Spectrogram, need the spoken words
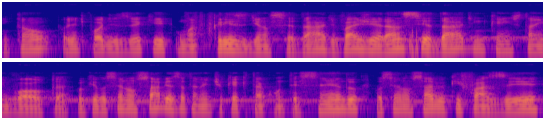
Então, a gente pode dizer que uma crise de ansiedade vai gerar ansiedade em quem está em volta, porque você não sabe exatamente o que é está acontecendo, você não sabe o que fazer,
